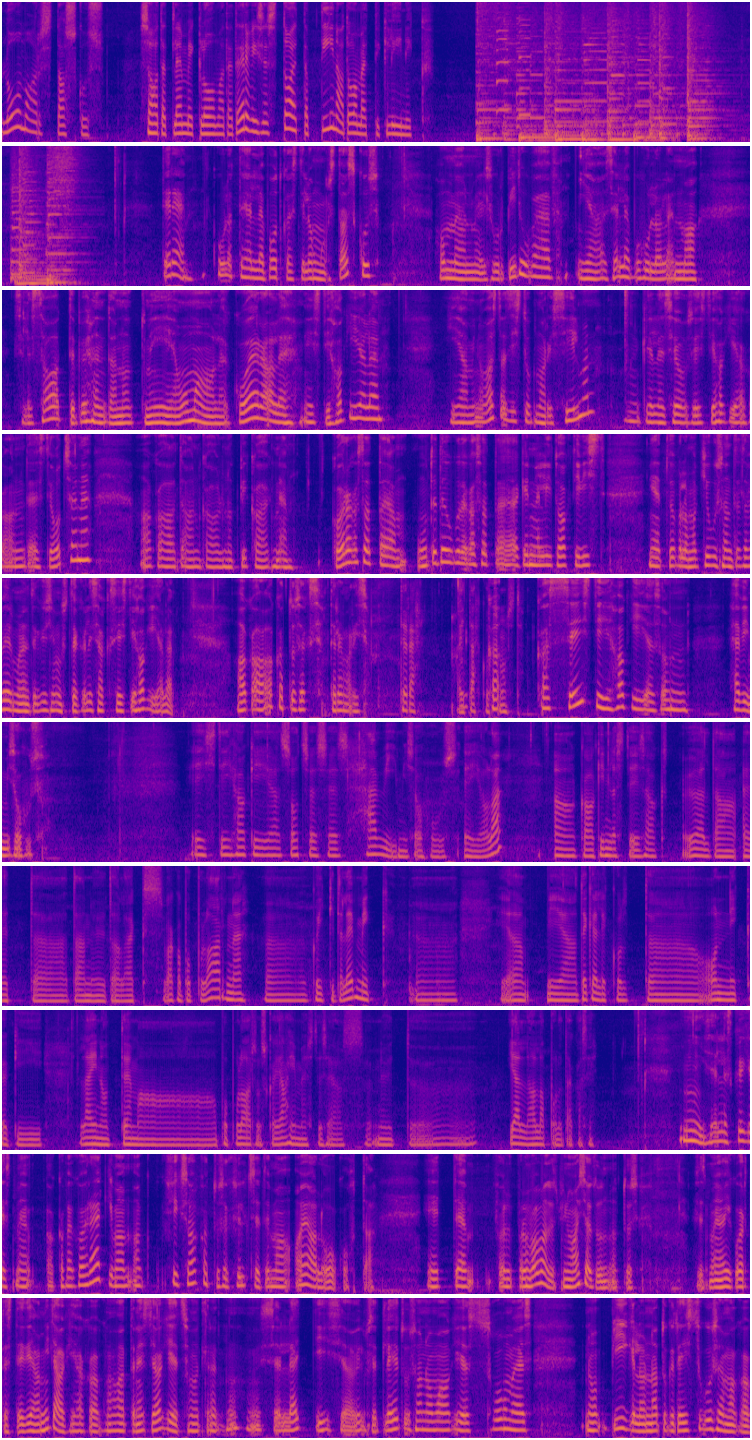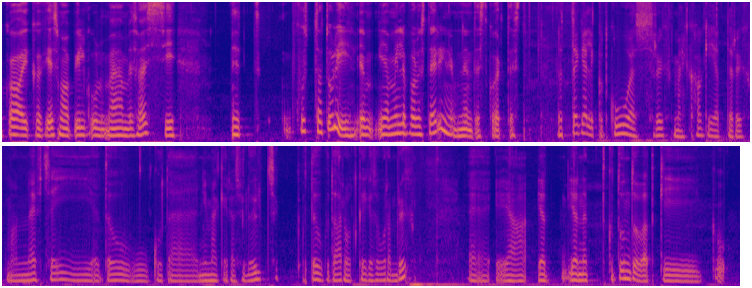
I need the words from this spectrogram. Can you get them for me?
loomaarst taskus. Saadet lemmikloomade tervisest toetab Tiina Toometi kliinik. tere, kuulate jälle podcasti Loomaarst taskus. homme on meil suur pidupäev ja selle puhul olen ma selle saate pühendanud meie omale koerale, Eesti hagijale ja minu vastas istub Maris Siilman, kelle seos Eesti hagijaga on täiesti otsene aga ta on ka olnud pikaaegne koerakasvataja, muude tõugude kasvataja ja Kenneliidu aktivist, nii et võib-olla ma kiusan teda veel mõnede küsimustega lisaks Eesti hagijale. aga hakatuseks, tere Maris! tere, aitäh kutsumast Ka! kas Eesti hagijas on hävimisohus? Eesti hagijas otseses hävimisohus ei ole, aga kindlasti ei saaks öelda, et äh, ta nüüd oleks väga populaarne kõikide lemmik äh, ja, ja tegelikult äh, on ikkagi läinud tema populaarsus ka jahimeeste seas nüüd jälle allapoole tagasi. nii, sellest kõigest me hakkame kohe rääkima, ma küsiks hakatuseks üldse tema ajaloo kohta. et palun vabandust, minu asjatundmatus sest ma jahikoertest ei tea midagi, aga kui ma vaatan Eesti hagijat, siis ma mõtlen, et noh, mis seal Lätis ja ilmselt Leedus on oma hagijas, Soomes, no piigel on natuke teistsugusem, aga ka ikkagi esmapilgul me ajame sassi, et kust ta tuli ja, ja mille poolest ta erineb nendest koertest? no tegelikult kuues rühm ehk hagijate rühm on FCI tõugude nimekirjas üleüldse tõugude arvult kõige suurem rühm. Ja, ja, ja need tunduvadki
